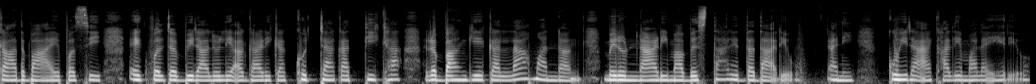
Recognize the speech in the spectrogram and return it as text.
کاد میں آئے پچ ایک پٹ بالوڑی کا خوٹا کا تیخا رنگی کا لم نو ناڑی میں بستارے دداروں کوئیر آخا نے مل ہوں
